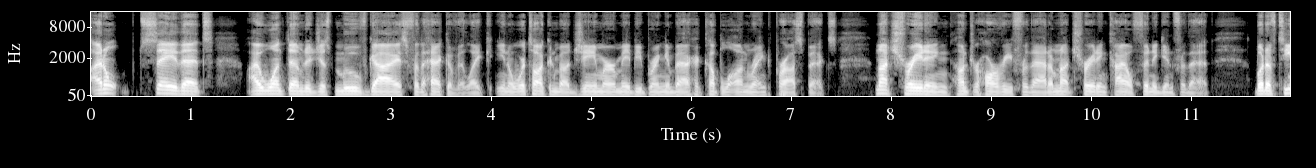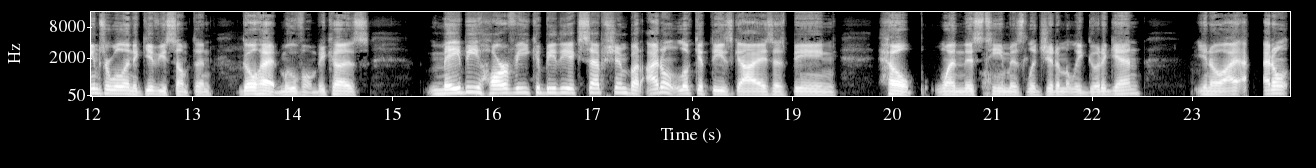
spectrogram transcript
I don't say that I want them to just move guys for the heck of it. Like, you know, we're talking about Jeimer maybe bringing back a couple of unranked prospects. I'm not trading Hunter Harvey for that. I'm not trading Kyle Finnegan for that. But if teams are willing to give you something, go ahead, move them because maybe Harvey could be the exception, but I don't look at these guys as being help when this team is legitimately good again. You know, I I don't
